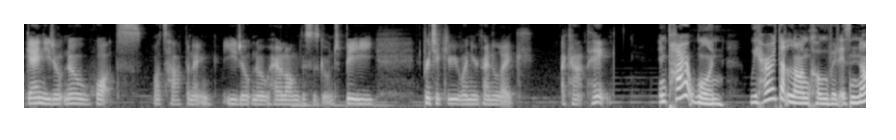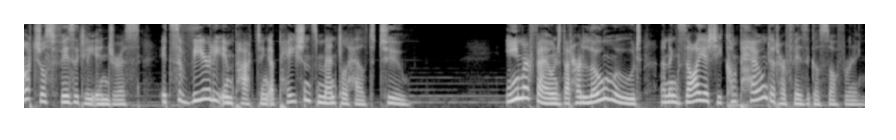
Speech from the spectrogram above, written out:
Again, you don't know what's what's happening. You don't know how long this is going to be, particularly when you're kind of like, I can't think. In part one, we heard that long COVID is not just physically injurious, it's severely impacting a patient's mental health too. Emer found that her low mood and anxiety compounded her physical suffering.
